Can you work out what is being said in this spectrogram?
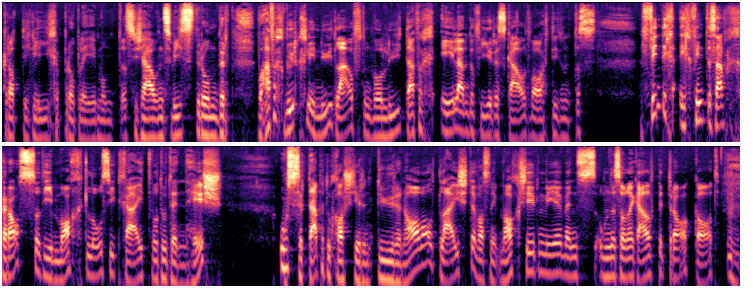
gerade die gleichen Probleme und das ist auch ein Swiss drunter, wo einfach wirklich nichts läuft und wo Leute einfach elend auf ihr Geld warten und das Find ich ich finde das einfach krass, so die Machtlosigkeit, die du dann hast. Ausser eben, du kannst dir einen teuren Anwalt leisten, was nicht machst irgendwie, wenn es um einen so einen Geldbetrag geht. Mhm.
